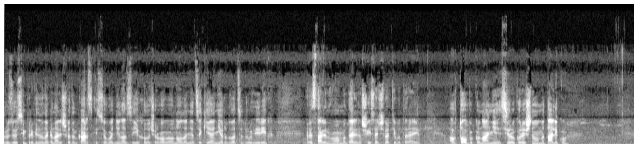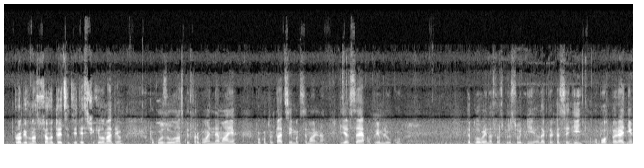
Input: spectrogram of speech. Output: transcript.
Друзі, усім привіт! Ви на каналі Шведен Карс. І сьогодні у нас заїхало чергове оновлення. Це Kia Niro, 22 рік. Рестайлінгова модель на 64 батареї. Авто в виконанні сіро-коричневого металіку. Пробіг у нас всього 32 тисячі кілометрів. По кузову у нас підфарбувань немає. По комплектації максимальна. Є все, окрім люку. Тепловий насос присутній, електрика сидінь, обох передніх.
